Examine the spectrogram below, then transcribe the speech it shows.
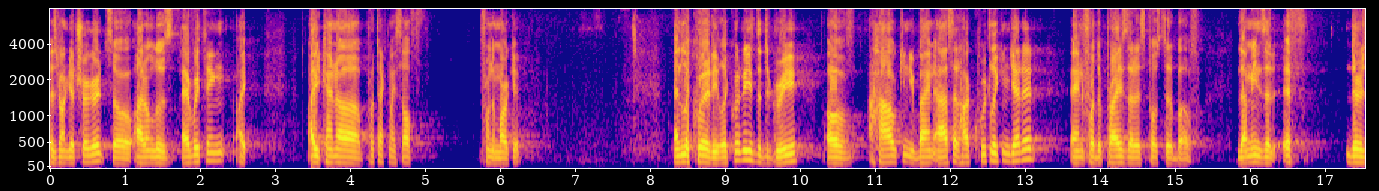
is going to get triggered, so I don't lose everything. I, I kind of protect myself from the market. And liquidity. Liquidity is the degree of how can you buy an asset, how quickly you can get it, and for the price that is posted above. That means that if there's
